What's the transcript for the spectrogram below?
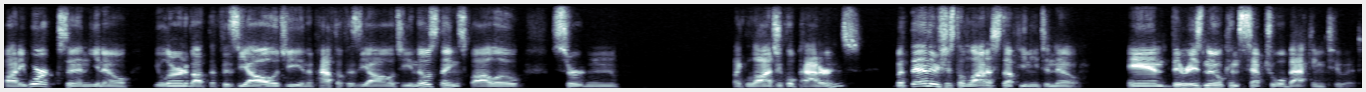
body works, and you know, you learn about the physiology and the pathophysiology, and those things follow certain like logical patterns. But then there's just a lot of stuff you need to know, and there is no conceptual backing to it.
